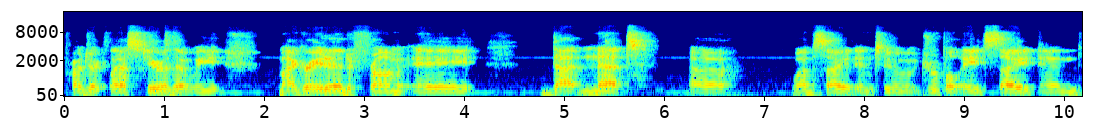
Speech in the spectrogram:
project last year that we migrated from a .NET uh, website into Drupal 8 site, and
